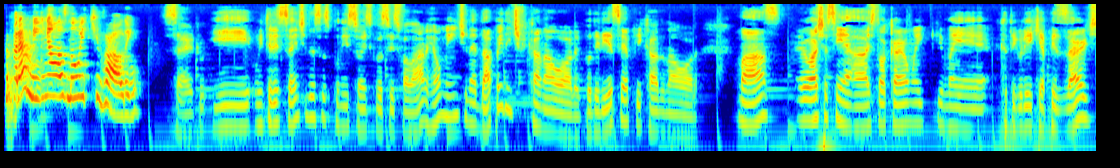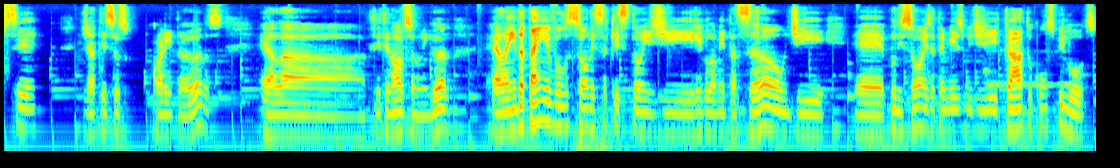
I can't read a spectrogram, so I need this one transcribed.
para mim, elas não equivalem. Certo. E o interessante dessas punições que vocês falaram, realmente, né, dá para identificar na hora, poderia ser aplicado na hora. Mas eu acho assim, a Stock Car é uma, uma categoria que apesar de ser já ter seus 40 anos, ela 39, se eu não me engano, ela ainda está em evolução nessas questões de regulamentação, de é, punições, até mesmo de trato com os pilotos.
